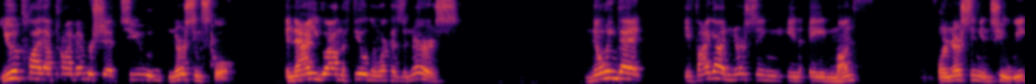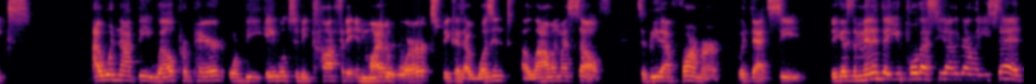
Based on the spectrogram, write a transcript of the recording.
You apply that prime membership to nursing school, and now you go out in the field and work as a nurse, knowing that if I got nursing in a month or nursing in two weeks, I would not be well prepared or be able to be confident in my works because I wasn't allowing myself to be that farmer with that seed. Because the minute that you pull that seed out of the ground, like you said,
